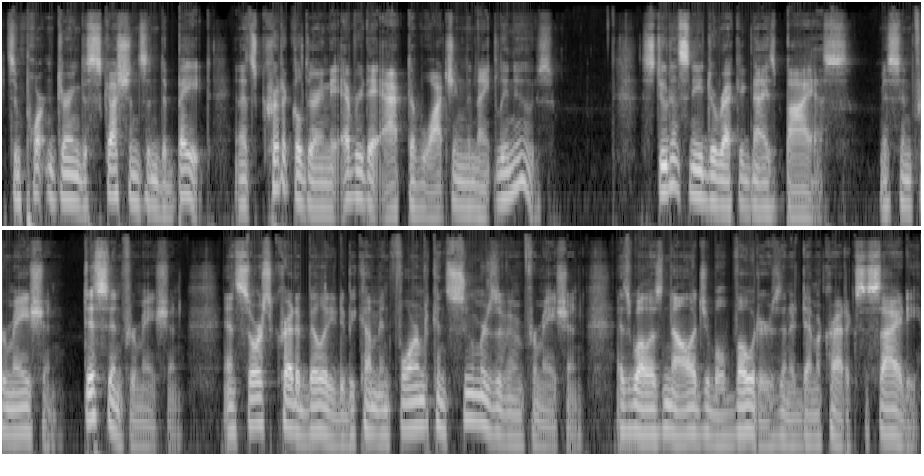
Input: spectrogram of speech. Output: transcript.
It's important during discussions and debate, and it's critical during the everyday act of watching the nightly news. Students need to recognize bias, misinformation, disinformation, and source credibility to become informed consumers of information, as well as knowledgeable voters in a democratic society.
